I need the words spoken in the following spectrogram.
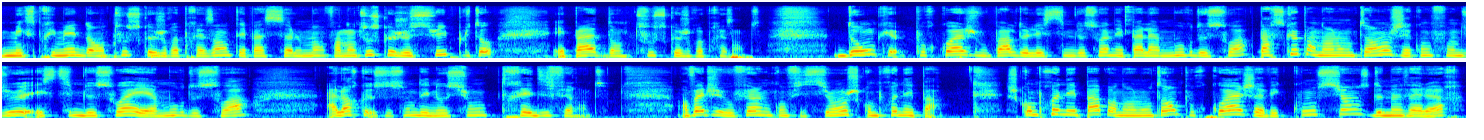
m'exprimer dans tout ce que je représente et pas seulement, enfin dans tout ce que je suis plutôt, et pas dans tout ce que je représente. Donc pourquoi je vous parle de l'estime de soi n'est pas l'amour de soi? Parce que pendant longtemps j'ai confondu estime de soi et amour de soi alors que ce sont des notions très différentes. En fait, je vais vous faire une confession, je comprenais pas. Je comprenais pas pendant longtemps pourquoi j'avais conscience de ma valeur,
